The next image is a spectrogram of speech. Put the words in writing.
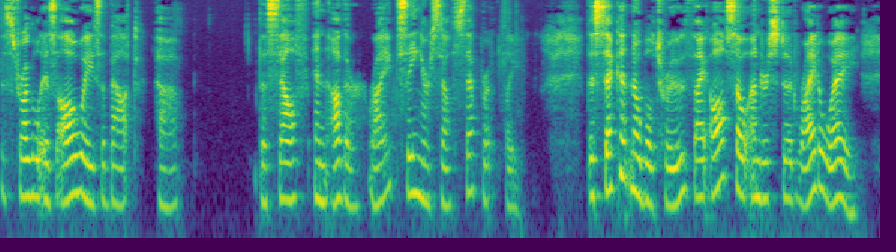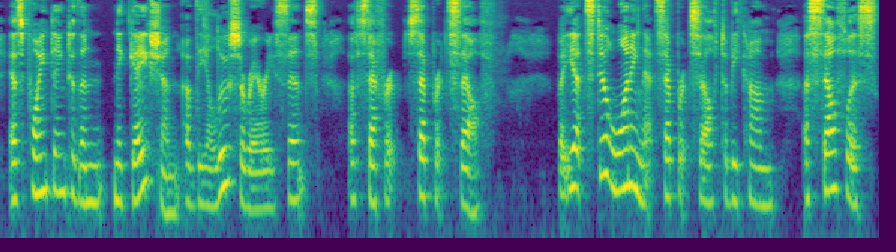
The struggle is always about uh, the self and other, right? Seeing yourself separately. The second noble truth I also understood right away as pointing to the negation of the illusory sense of separate, separate self but yet still wanting that separate self to become a selfless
